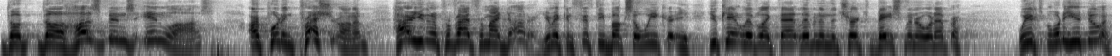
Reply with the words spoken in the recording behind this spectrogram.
the, the husband's in laws are putting pressure on him. How are you going to provide for my daughter? You're making 50 bucks a week. Or you can't live like that, living in the church basement or whatever. We, what are you doing?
